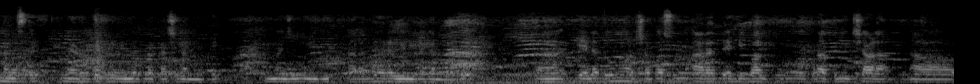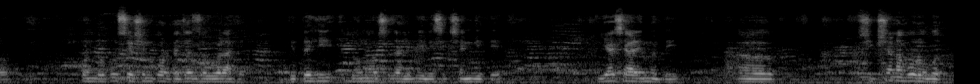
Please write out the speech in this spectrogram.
नमस्ते मी ॲडव्होकेट रवींद्र प्रकाश गांधे माझी मुलगी आराध्या रवींद्र गांधे गेल्या दोन वर्षापासून आराध्या ही बालपूर्व प्राथमिक शाळा पंढरपूर सेशन कोर्टाच्या जवळ आहे. तिथंही दोन वर्ष झाली गेली शिक्षण घेते. या शाळेमध्ये शिक्षणाबरोबर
